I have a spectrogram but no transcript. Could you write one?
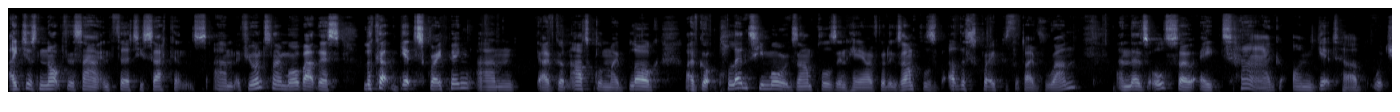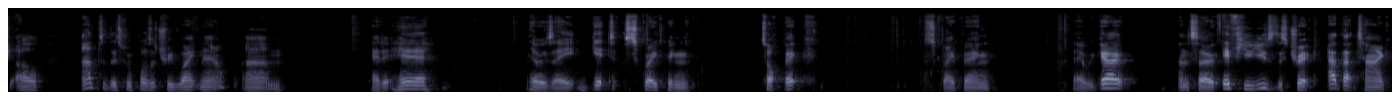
I just knocked this out in 30 seconds. Um, if you want to know more about this, look up Git scraping. Um, I've got an article on my blog. I've got plenty more examples in here. I've got examples of other scrapers that I've run. And there's also a tag on GitHub, which I'll add to this repository right now. Um, edit here. There is a Git scraping topic. Scraping. There we go. And so if you use this trick, add that tag,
